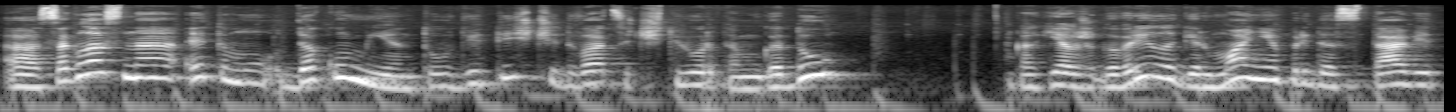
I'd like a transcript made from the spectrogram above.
Э, согласно этому документу в 2024 году как я уже говорила, Германия предоставит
